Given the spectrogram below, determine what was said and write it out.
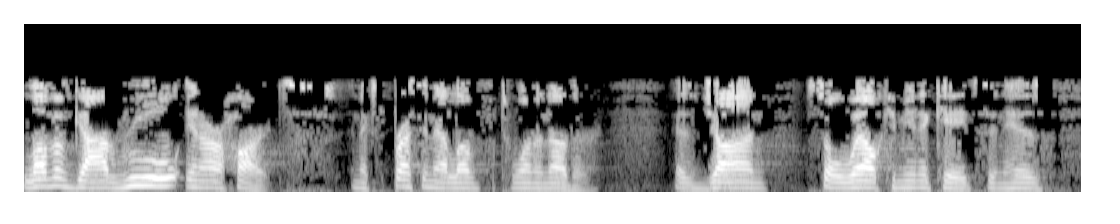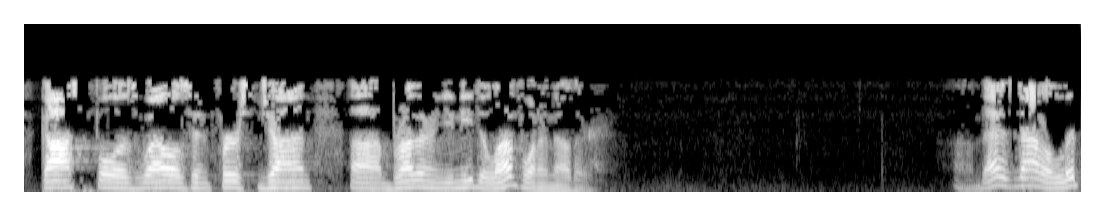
love of God rule in our hearts and expressing that love to one another. As John so well communicates in his gospel as well as in 1 John, uh, brethren, you need to love one another. Um, that is not a lip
